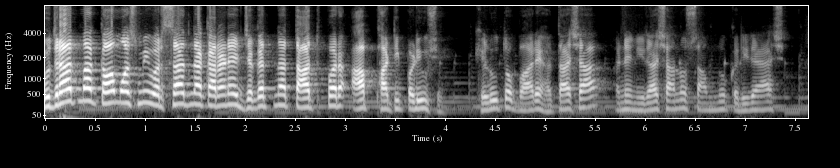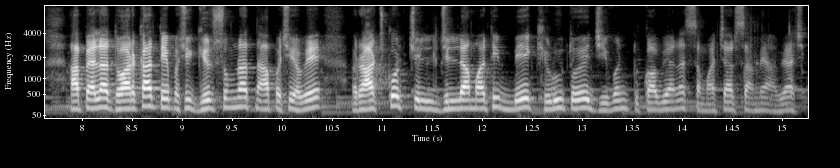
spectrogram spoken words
ગુજરાતમાં કમોસમી વરસાદના કારણે જગતના તાત પર આપ ફાટી પડ્યું છે. ખેડૂતો ભારે હતાશા અને નિરાશાનો સામનો કરી રહ્યા છે. આ પહેલા દ્વારકા, તે પછી ગીર સોમનાથ આ પછી હવે રાજકોટ જિલ- જિલ્લામાંથી બે ખેડૂતોએ જીવન ટૂંકાવ્યાના સમાચાર સામે આવ્યા છે.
